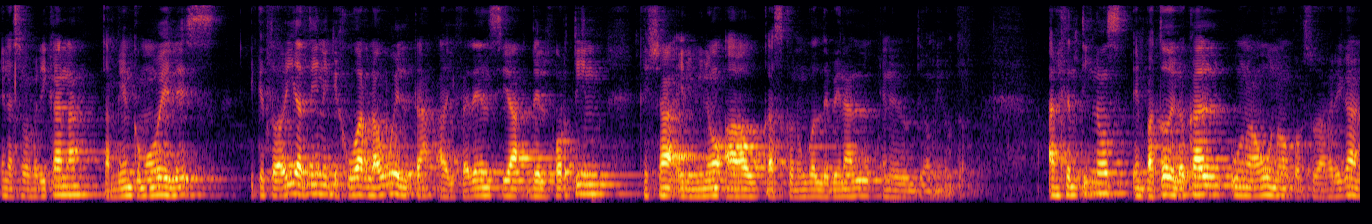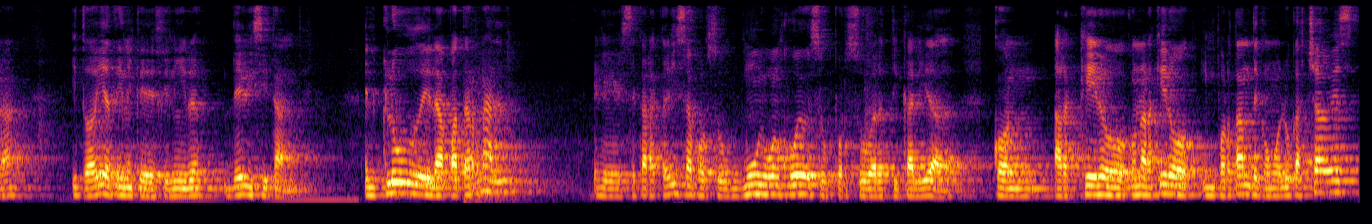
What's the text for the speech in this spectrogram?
en la Sudamericana, también como Vélez, y que todavía tiene que jugar la vuelta, a diferencia del Fortín, que ya eliminó a Aucas con un gol de penal en el último minuto. Argentinos empató de local 1 a 1 por Sudamericana y todavía tiene que definir de visitante. El club de la Paternal eh, se caracteriza por su muy buen juego y por su verticalidad, con, arquero, con un arquero importante como Lucas Chávez.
